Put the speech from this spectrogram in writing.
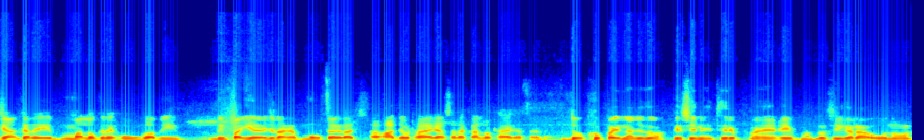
ਜਾਂ ਕਦੇ ਮੰਨ ਲਓ ਕਦੇ ਹੋਊਗਾ ਵੀ ਵੀ ਭਾਈ ਇਹ ਜਿਹੜਾ ਮੋਰਚਾ ਜਿਹੜਾ ਅੱਜ ਉਠਾਇਆ ਜਾ ਸਕਦਾ ਕੱਲ ਉਠਾਇਆ ਜਾ ਸਕਦਾ? ਦੇਖੋ, ਪਹਿਲਾਂ ਜਦੋਂ ਕਿਸੇ ਨੇ ਇੱਥੇ ਰਿਪ- ਇਹ ਬੰਦ ਸੀਗਾ ਰਾ ਉਦੋਂ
